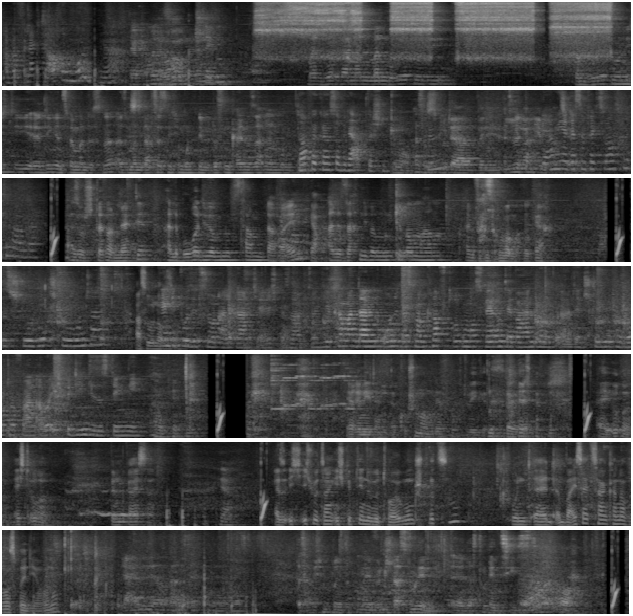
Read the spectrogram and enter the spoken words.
Aber vielleicht auch im Mund, ne? Ja, kann man das Ja. so mitstecken? Man, man, man berührt nur die. Man berührt nur nicht die äh, Dingens, wenn man das, ne? Also man darf das nicht im Mund nehmen. Wir dürfen keine Sachen im Mund nehmen. Doch, wir können es doch wieder abwischen. Genau. Das wird der, wenn Wir haben hier Desinfektionsmittel oder? Also Stefan, merkt ihr, alle Bohrer, die wir benutzt haben, da rein. Ja. Alle Sachen, die wir im Mund genommen haben, einfach sauber machen. Ja. Das ist Stuhl hoch, Stuhl runter. Achso, noch. Ich kenne die Position alle gar nicht, ehrlich gesagt. Hier kann man dann, ohne dass man einen Knopf drücken muss, während der Behandlung äh, den Stuhl hoch und runter fahren. Aber ich bediene dieses Ding nie. Okay. Ja, René, dann äh, guck schon mal, wo der Fluchtweg ist. Ey, irre, echt irre. Bin begeistert. Ja. Also ich, ich würde sagen, ich gebe dir eine Betäubungsspritze und äh, Weisheitszahn kann noch raus bei dir, oder? Ja, der noch ganz Das habe ich mir übrigens auch immer gewünscht, dass du den, äh, dass du den ziehst.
